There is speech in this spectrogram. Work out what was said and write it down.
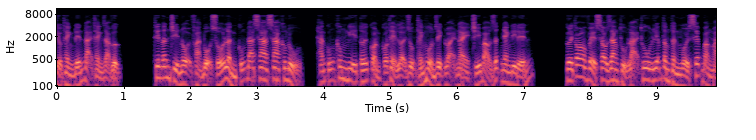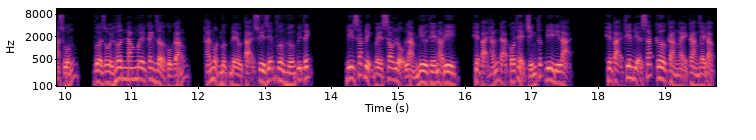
tiểu thành đến đại thành giả vực thiên ân chỉ nội phản bộ số lần cũng đã xa xa không đủ, hắn cũng không nghĩ tới còn có thể lợi dụng thánh hồn dịch loại này trí bảo rất nhanh đi đến. Cười to về sau giang thủ lại thu liễm tâm thần ngồi xếp bằng mà xuống, vừa rồi hơn 50 canh giờ cố gắng, hắn một mực đều tại suy diễn phương hướng quy tích. Đi xác định về sau lộ làm như thế nào đi, hiện tại hắn đã có thể chính thức đi đi lại. Hiện tại thiên địa sát cơ càng ngày càng dày đặc,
